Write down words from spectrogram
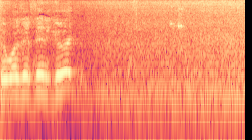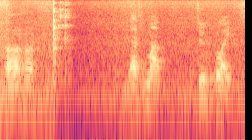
So was this any good? Uh-huh. That's my two plates.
